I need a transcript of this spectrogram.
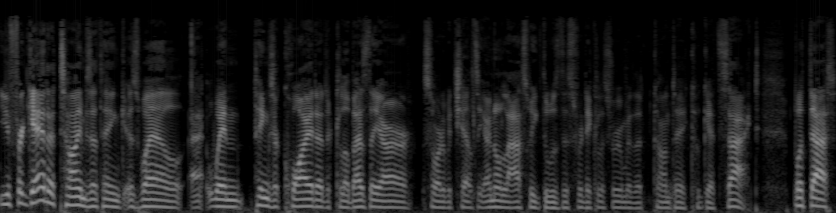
You forget at times, I think, as well, uh, when things are quiet at a club, as they are sort of at Chelsea. I know last week there was this ridiculous rumour that Conte could get sacked, but that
